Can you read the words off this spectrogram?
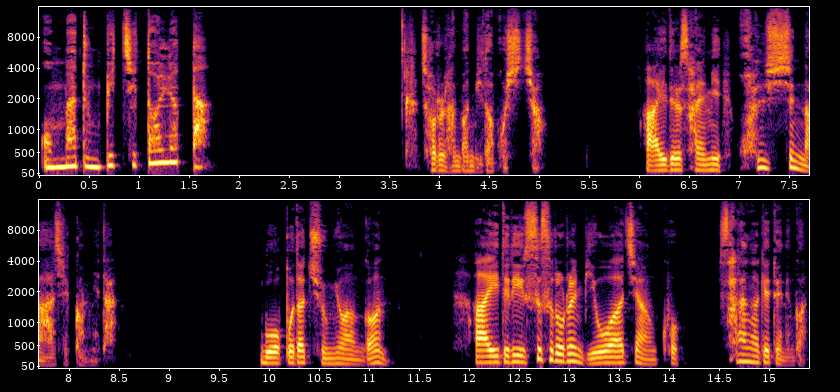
엄마 눈빛이 떨렸다. 저를 한번 믿어보시죠. 아이들 삶이 훨씬 나아질 겁니다. 무엇보다 중요한 건 아이들이 스스로를 미워하지 않고 사랑하게 되는 것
